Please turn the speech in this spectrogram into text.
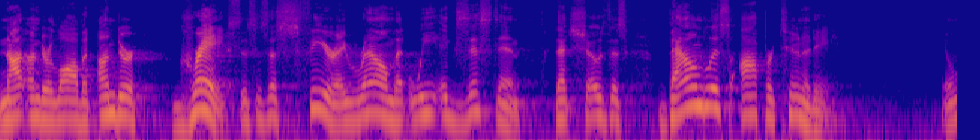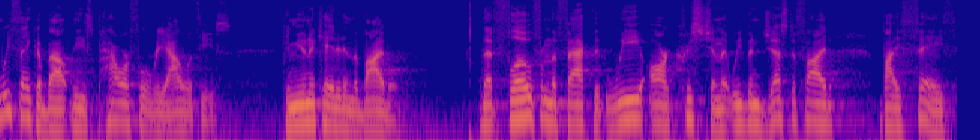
not under law, but under grace. This is a sphere, a realm that we exist in that shows this boundless opportunity. And when we think about these powerful realities communicated in the Bible that flow from the fact that we are Christian, that we've been justified by faith,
